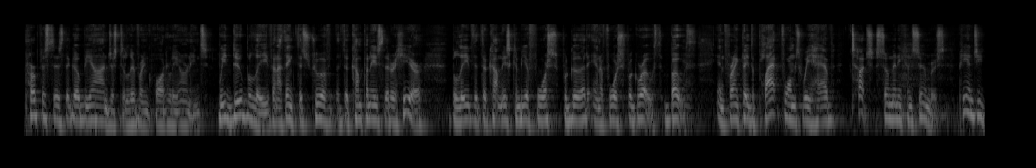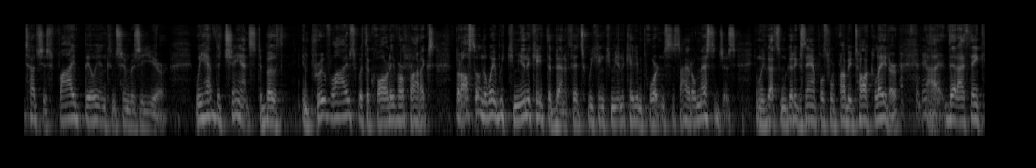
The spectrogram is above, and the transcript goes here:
purposes that go beyond just delivering quarterly earnings. We do believe, and I think that's true of the companies that are here, believe that their companies can be a force for good and a force for growth, both. And frankly, the platforms we have touch so many consumers. P&G touches 5 billion consumers a year. We have the chance to both improve lives with the quality of our products, but also in the way we communicate the benefits, we can communicate important societal messages. And we've got some good examples we'll probably talk later uh, that I think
